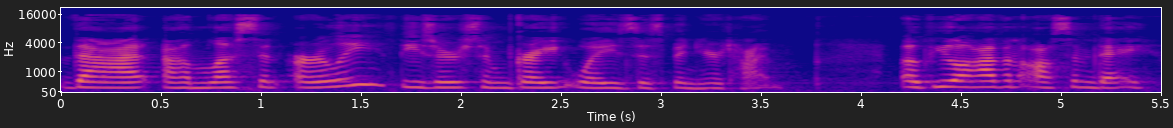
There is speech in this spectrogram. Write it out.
that um, lesson early, these are some great ways to spend your time. Hope you all have an awesome day.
